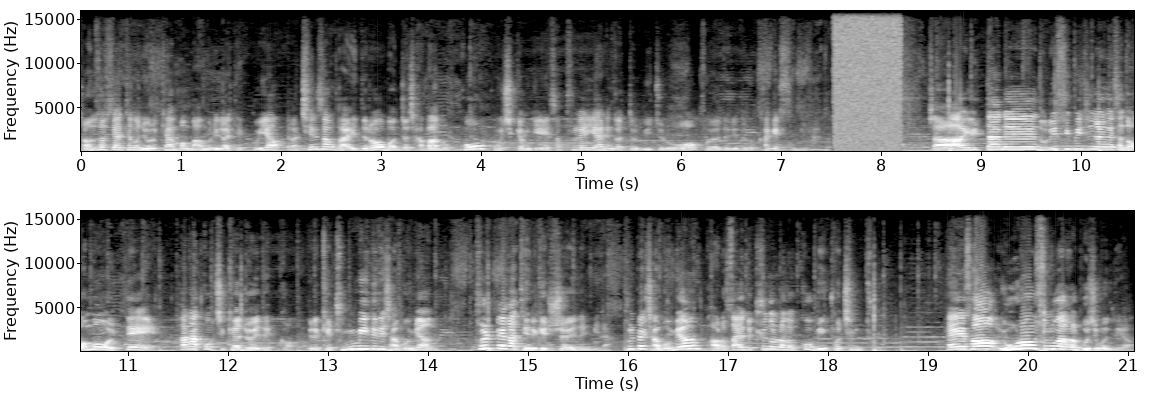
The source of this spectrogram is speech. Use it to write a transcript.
전술 세팅은 이렇게 한번 마무리가 됐고요. 제가 친선 가이드 로 먼저 잡아놓고 공식 경기에서 플레이하는 것들 위주로 보여드리도록 하겠습니다. 자 일단은 우리 수비 진영에서 넘어올 때 하나 꼭 지켜줘야 될 거. 이렇게 중미들이 잡으면 풀백한테 이렇게 주셔야 됩니다. 풀백 잡으면 바로 사이드 Q 눌러놓고 윙포 침투. 해서 요런 수루각을 보시면 돼요.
